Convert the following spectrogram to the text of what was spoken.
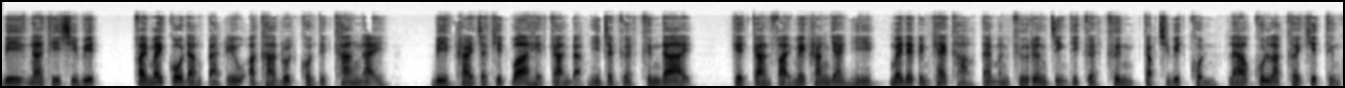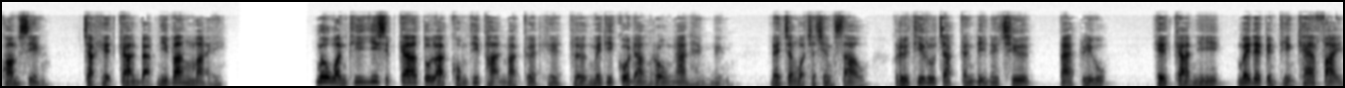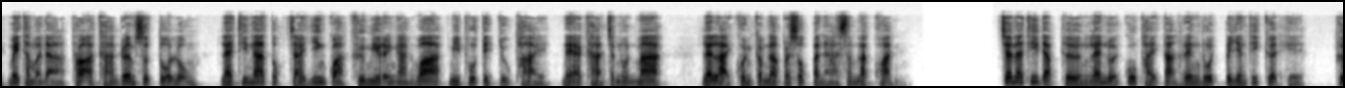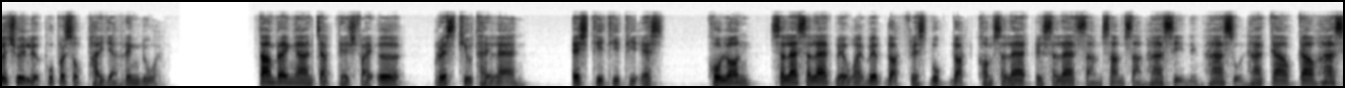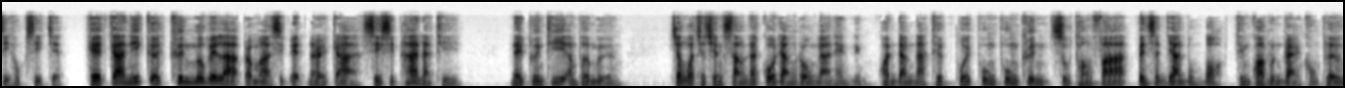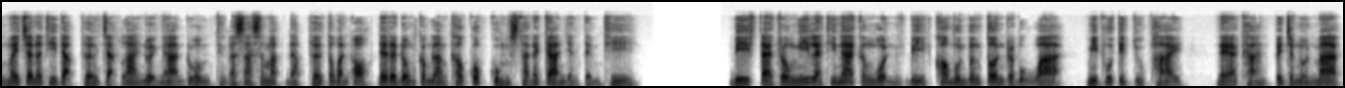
บีนาทีชีวิต ไฟไหม้โกดังแปดริ้วอาคารรุดคนติดข้างในบีใครจะคิดว่าเหตุการณ์แบบนี้จะเกิดขึ้นได้ เหตุการณ์ไฟไหม้ครั้งใหญ่นี้ไม่ได้เป็นแค่ข่าวแต่มันคือเรื่องจริงที่เกิดขึ้นกับชีวิตคน แล้วคุณหลักเคยคิดถึงความเสี่ยง จากเหตุการณ์แบบนี้บ้างไหม เมื่อวันที่ 29 ตุลาคมที่ผ่านมาเกิดเหตุเพลิงไหม้ที่โกดังโรงงานแห่งหนึ่ง ในจังหวัดเชิงเซาหรือที่รู้จักกันดีในชื่อแปดริ้ว เหตุการณ์นี้ไม่ได้เป็นเพียงแค่ไฟไม่ธรรมดาเพราะอาคารเริ่มทรุดตัวลง และที่น่าตกใจยิ่งกว่าคือมีรายงานว่ามีผู้ติดอยู่ภายในอาคารจำนวนมาก และหลายคนกำลังประสบปัญหาสำลักควัน เจ้าหน้าที่ดับเพลิงและหน่วยกู้ภัยต่างเร่งรุดไปยังที่เกิดเหตุ เพื่อช่วยเหลือผู้ประสบภัยอย่างเร่งด่วน ตามรายงานจากเพจ Fire Rescue Thailand https colon slash slash www facebook com slash r slash 3 3 3 5 4 1 5 0 5 9 9 5 4 6 4 7 เหตุการณ์นี้เกิดขึ้นเมื่อเวลาประมาณ 11นาฬิกา45 นาที ในพื้นที่อำเภอเมือง จังหวัดเชิงเซาณโกดังโรงงานแห่งหนึ่ง ควันดำหนาทึบพวยพุ่งพุ่งขึ้นสู่ท้องฟ้าเป็นสัญญาณบ่งบอก ถึงความรุนแรงของเพลิงไม่เจ้าหน้าที่ดับเพลิงจากหลายหน่วยงานรวมถึงอาสาสมัครดับเพลิงตะวันออกได้ระดมกำลังเข้าควบคุมสถานการณ์อย่างเต็มที่บีแต่ตรงนี้แหละที่น่ากังวลบีข้อมูลเบื้องต้นระบุว่ามีผู้ติดอยู่ภาย ในอาคารเป็นจำนวนมาก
